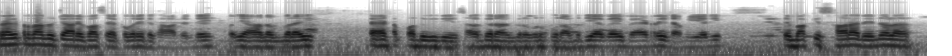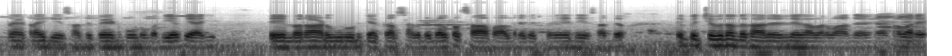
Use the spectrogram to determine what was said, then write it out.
ਟਰੈਕਟਰ ਤੁਹਾਨੂੰ ਚਾਰੇ ਪਾਸੇ ਇੱਕ ਵਾਰੀ ਦਿਖਾ ਦਿੰਦੇ। ਪੰਜਾਬ ਨੰਬਰ ਹੈ ਜੀ ਟਾਇਰ ਟੱਪਾ ਤੁਸੀਂ ਦੇ ਸਕਦੇ ਹੋ ਰੰਗ ਰੋਗਣ ਪੂਰਾ ਵਧੀਆ ਪਿਆ ਜੀ ਬੈਟਰੀ ਨਵੀਂ ਹੈ ਜੀ। ਤੇ ਬਾਕੀ ਸਾਰਾ ਰੀਨਲ ਟਰੈਕਟਰ ਹੀ ਦੇ ਸਕਦੇ ਪੇਂਟ ਪੂੰਟ ਵਧੀਆ ਪਿਆ ਜੀ। ਤੇ ਮਰਾੜ ਰੂਡ ਚੈੱਕ ਕਰ ਸਕਦੇ ਹੋ, ਬਿਲਕੁਲ ਸਾਫ਼ ਹਾਲਤ ਦੇ ਵਿੱਚ ਇਹ ਦੇ ਸਕਦੇ ਹੋ। ਤੇ ਪਿੱਛੇ ਵੀ ਤੁਹਾਨੂੰ ਦਿਖਾ ਦੇ ਦੇਗਾ ਬਰਬਾਦ ਟਰੈਕਟਰ ਬਾਰੇ।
